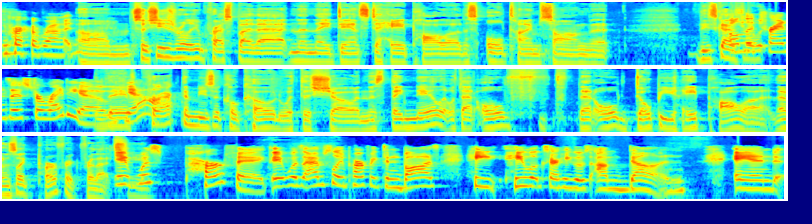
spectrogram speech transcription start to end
right Um, so she's really impressed by that, and then they dance to "Hey Paula," this old time song that these guys on the really, transistor radio they've yeah cracked the musical code with this show, and this they nail it with that old that old dopey "Hey Paula." That was like perfect for that. it scene. was perfect it was absolutely perfect and boz he he looks there he goes i'm done and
